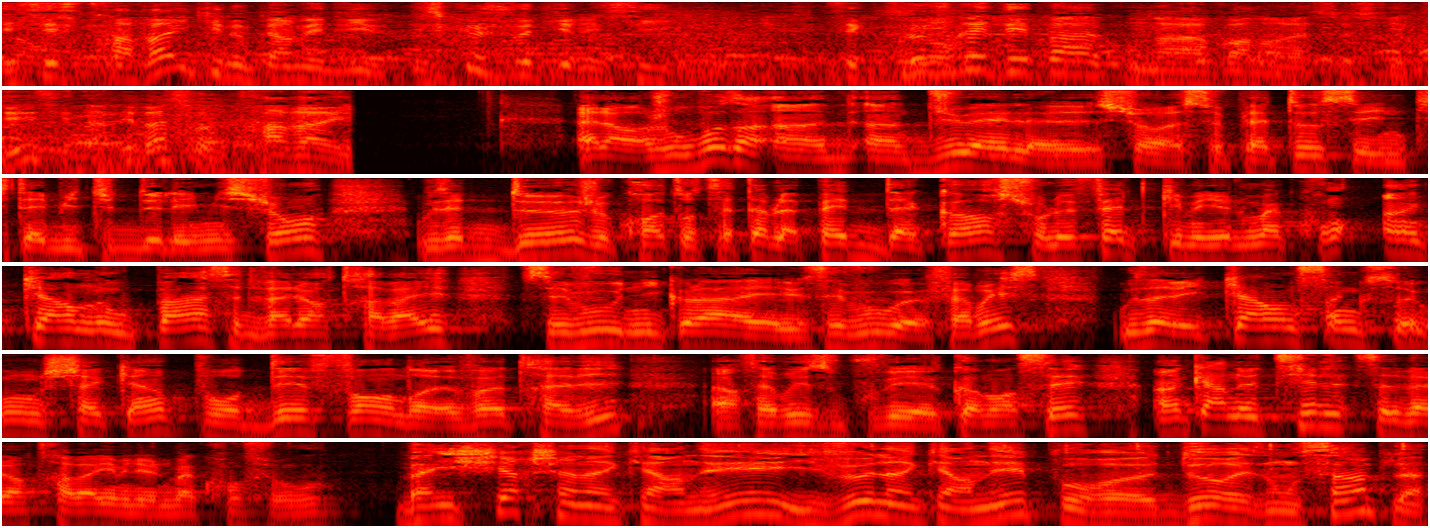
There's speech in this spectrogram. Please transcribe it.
et c'est ce travail qui nous permet de vivre. Et ce que je veux dire ici, c'est que le vrai débat qu'on a à avoir dans la société, c'est un débat sur le travail. Alors, je vous propose un, duel euh, sur ce plateau. C'est une petite habitude de l'émission. Vous êtes deux, je crois, autour de cette table à pas être d'accord sur le fait qu'Emmanuel Macron incarne ou pas cette valeur travail. C'est vous, Nicolas, et c'est vous, euh, Fabrice. Vous avez 45 secondes chacun pour défendre votre avis. Alors, Fabrice, vous pouvez commencer. Incarne-t-il cette valeur travail, Emmanuel Macron, sur vous? Ben, il cherche à l'incarner, il veut l'incarner pour euh, deux raisons simples.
